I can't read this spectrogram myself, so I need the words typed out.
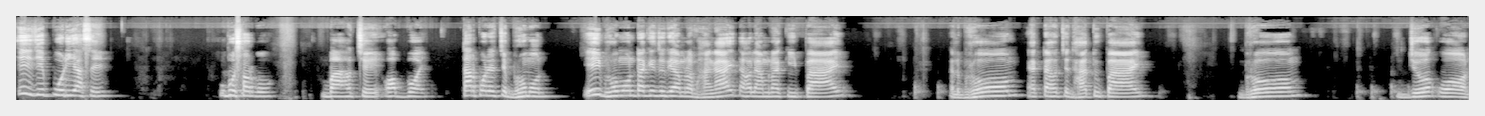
এই যে পরি আছে, উপসর্গ বা হচ্ছে অব্যয়, তারপরে হচ্ছে ভ্রমণ। এই ভ্রমণটাকে যদি আমরা ভাঙাই, তাহলে আমরা কি পাই? তাহলে ভ্রম একটা হচ্ছে ধাতু পাই। ভ্রম যোগ অন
